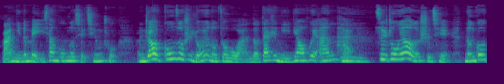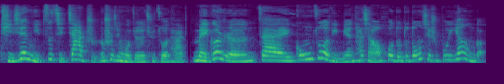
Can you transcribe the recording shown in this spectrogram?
把你的每一项工作写清楚。你知道工作是永远都做不完的，但是你一定要会安排最重要的事情，能够体现你自己价值的事情，我觉得去做它。每个人在工作里面他想要获得的东西是不一样的，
